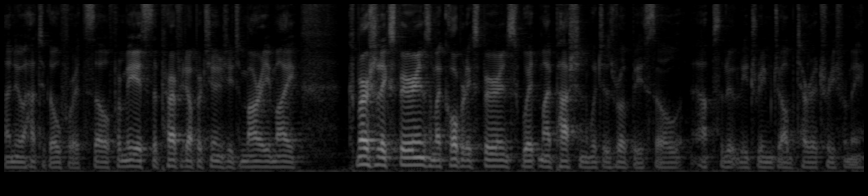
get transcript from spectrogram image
I knew I had to go for it. So for me, it's the perfect opportunity to marry my commercial experience and my corporate experience with my passion, which is rugby. So absolutely dream job territory for me.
